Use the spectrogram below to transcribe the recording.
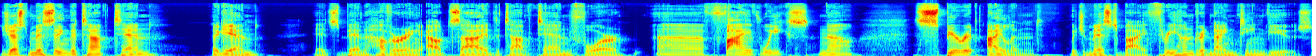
Just missing the top 10 again. It's been hovering outside the top 10 for uh, five weeks now. Spirit Island, which missed by 319 views.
